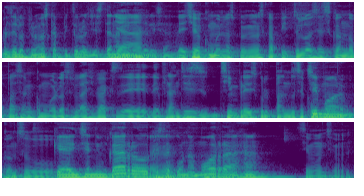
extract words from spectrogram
Desde los primeros capítulos ya están Ya, de hecho, como en los primeros capítulos es cuando pasan como los flashbacks de, de Francis siempre disculpándose con, Simón, con su... Que incendió un carro, que está con una morra, ajá. Simón, Simón.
